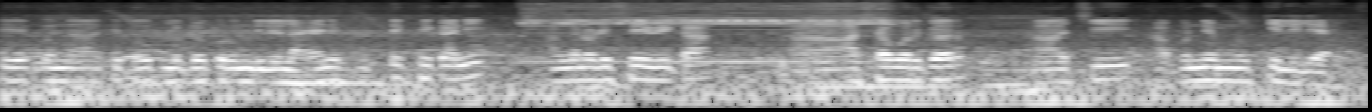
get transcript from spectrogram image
ते पण तिथं उपलब्ध करून दिलेलं आहे. आणि प्रत्येक ठिकाणी अंगणवाडी सेविका आशा वर्कर ची आपण नेमणूक केलेली आहे.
